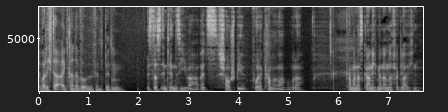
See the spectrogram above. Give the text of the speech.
weil ich da ein kleiner Wirbelwind bin. Hm. Ist das intensiver als Schauspiel vor der Kamera oder? Kann man das gar nicht miteinander vergleichen.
